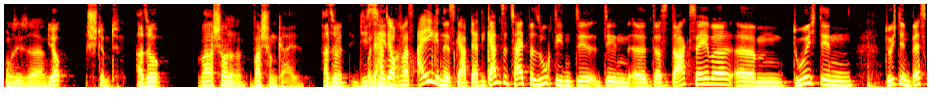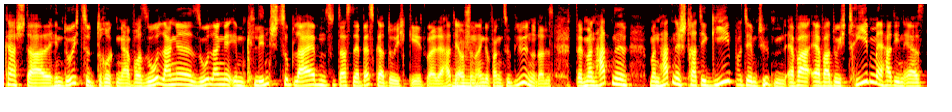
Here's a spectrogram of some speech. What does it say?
Muss ich sagen. Ja, stimmt. Also war schon, Ja. war schon geil. Also die Und er hat ja auch was Eigenes gehabt. Er hat die ganze Zeit versucht, den, den, den äh, das Darksaber ähm, durch den durch den Beskar-Stahl hindurchzudrücken. Einfach so lange, so lange im Clinch zu bleiben, sodass der Beskar durchgeht, weil der hat ja auch schon angefangen zu glühen und alles. Wenn man hat eine, man hat eine Strategie mit dem Typen. Er war, er war durchtrieben. Er hat ihn erst,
